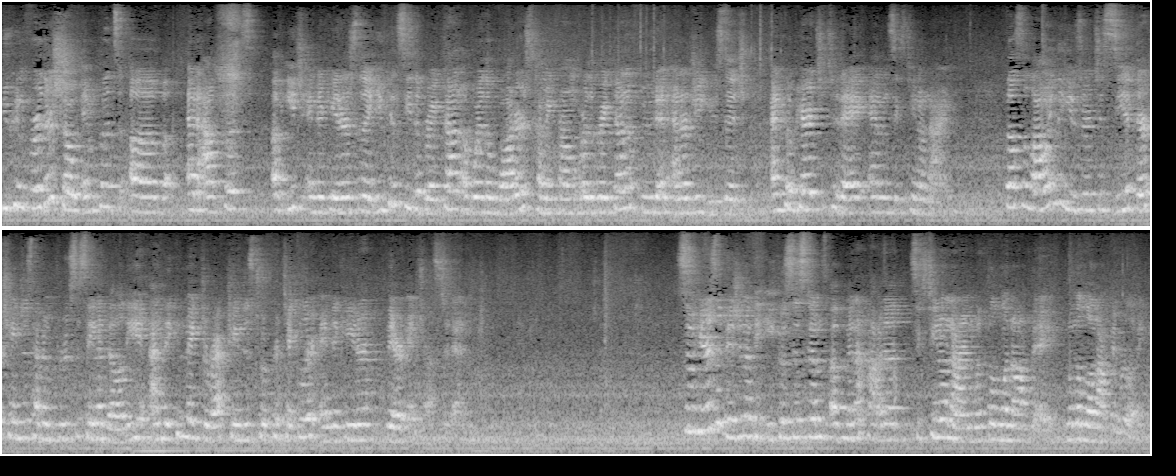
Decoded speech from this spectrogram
You can further show inputs of and outputs of each indicator so that you can see the breakdown of where the water is coming from or the breakdown of food and energy usage and compare it to today and in 1609. Thus allowing the user to see if their changes have improved sustainability and they can make direct changes to a particular indicator they're interested in. So here's a vision of the ecosystems of Mannahatta 1609 with the Lenape, when the Lenape were living.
